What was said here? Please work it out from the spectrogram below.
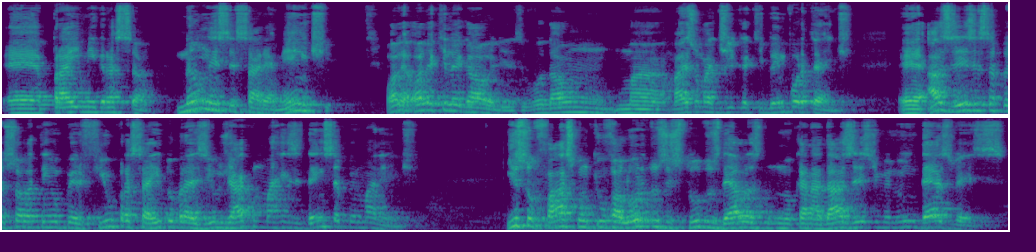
é, para a imigração. Não necessariamente... Olha, olha que legal, Elisa. Vou dar um, uma, mais uma dica aqui bem importante. É, às vezes essa pessoa ela tem o um perfil para sair do Brasil já com uma residência permanente. Isso faz com que o valor dos estudos delas no Canadá às vezes diminui em 10 vezes.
